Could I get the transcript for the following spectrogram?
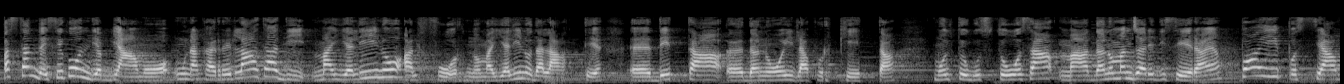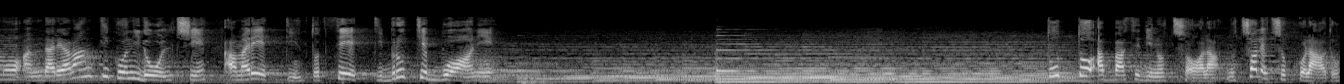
Passando ai secondi abbiamo una carrellata di maialino al forno, maialino da latte, eh, detta eh, da noi la porchetta molto gustosa ma da non mangiare di sera. Eh. Poi possiamo andare avanti con i dolci, amaretti, tozzetti, brutti e buoni. tutto a base di nocciola, nocciola e cioccolato.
